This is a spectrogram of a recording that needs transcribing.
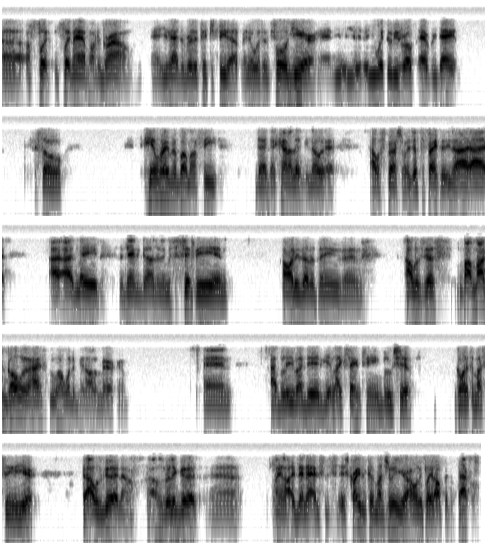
uh, a foot, foot and a half off the ground, and you had to really pick your feet up, and it was in full gear, and you you, you went through these ropes every day. So him raving about my feet, that that kind of let me know that I was special. It's just the fact that you know I I I, I made the Dandy Dozen in Mississippi and all these other things, and I was just my my goal in high school. I wanted to be an All American, and I believe I did get like second team blue chip going into my senior year. I was good now. I was really good. Uh, playing, then that, it's, it's crazy because my junior year I only played offensive tackle.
